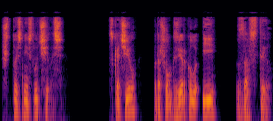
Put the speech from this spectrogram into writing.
Что с ней случилось? Скочил, подошел к зеркалу и застыл.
